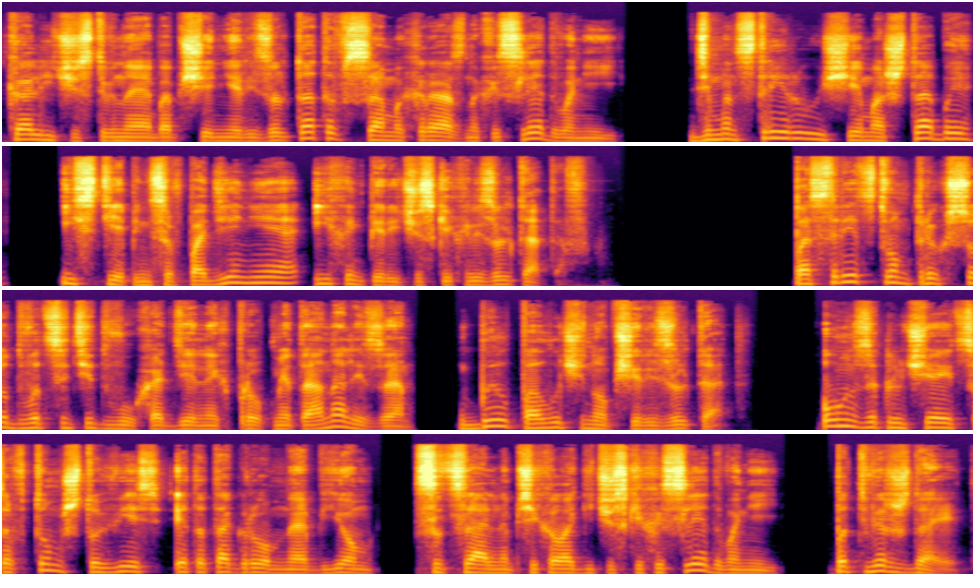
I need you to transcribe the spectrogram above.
количественное обобщение результатов самых разных исследований, демонстрирующее масштабы и степень совпадения их эмпирических результатов. Посредством 322 отдельных проб метаанализа был получен общий результат. Он заключается в том, что весь этот огромный объем социально-психологических исследований подтверждает,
